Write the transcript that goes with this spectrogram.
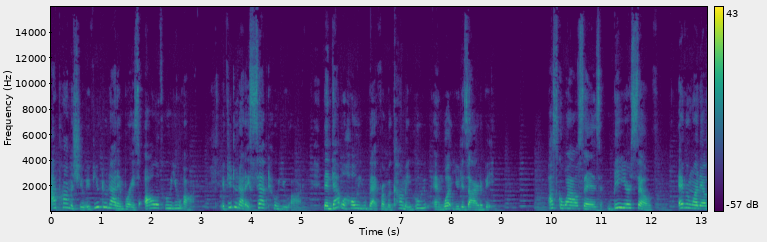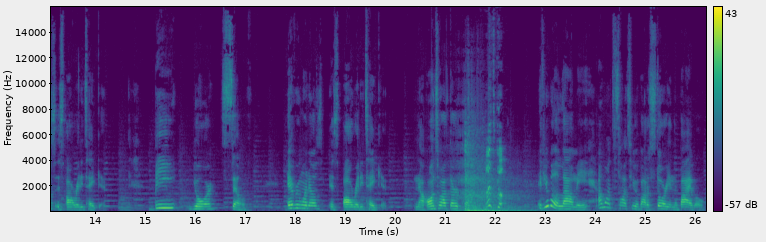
I promise you, if you do not embrace all of who you are, if you do not accept who you are, then that will hold you back from becoming who and what you desire to be. Oscar Wilde says, Be yourself. Everyone else is already taken. Be yourself. Everyone else is already taken. Now, on to our third point. Let's go. If you will allow me, I want to talk to you about a story in the Bible,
